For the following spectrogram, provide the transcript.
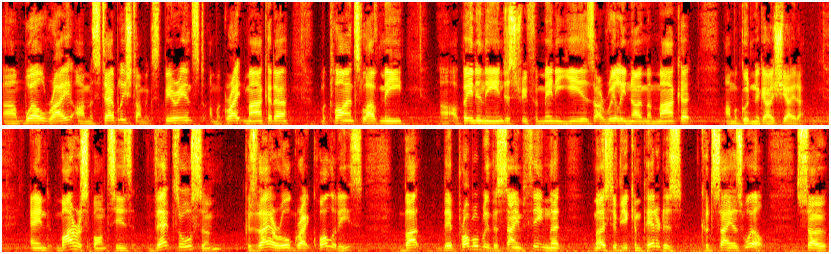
um, well, Ray, I'm established, I'm experienced, I'm a great marketer, my clients love me, uh, I've been in the industry for many years, I really know my market, I'm a good negotiator. And my response is, that's awesome, because they are all great qualities, but they're probably the same thing that most of your competitors could say as well. So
